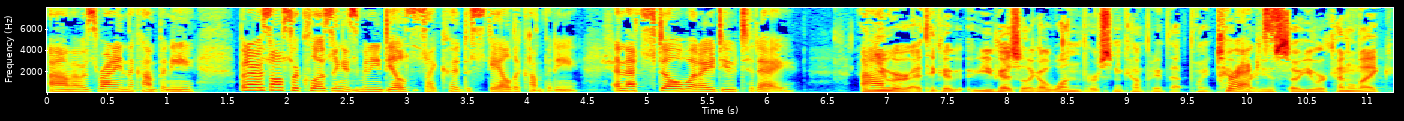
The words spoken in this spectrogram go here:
Um, I was running the company, but I was also closing as many deals as I could to scale the company. And that's still what I do today. And you were, I think, a, you guys were like a one person company at that point, too, weren't Um, Correct. you? So you were kind of like,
